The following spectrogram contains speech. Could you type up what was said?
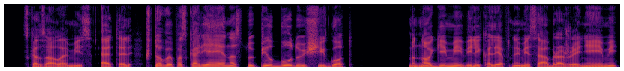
— сказала мисс Этель, — чтобы поскорее наступил будущий год». Многими великолепными соображениями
